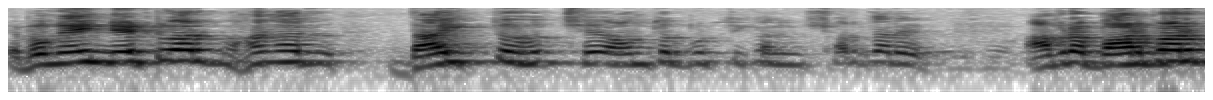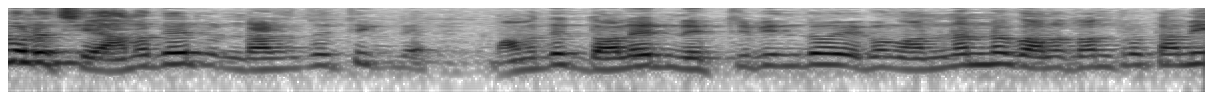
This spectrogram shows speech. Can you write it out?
এবং এই নেটওয়ার্ক ভাঙার দায়িত্ব হচ্ছে অন্তর্বর্তীকালীন সরকারের। আমরা বারবার বলেছি আমাদের রাজনৈতিক আমাদের দলের নেতৃবৃন্দ এবং অন্যান্য গণতন্ত্রকামী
